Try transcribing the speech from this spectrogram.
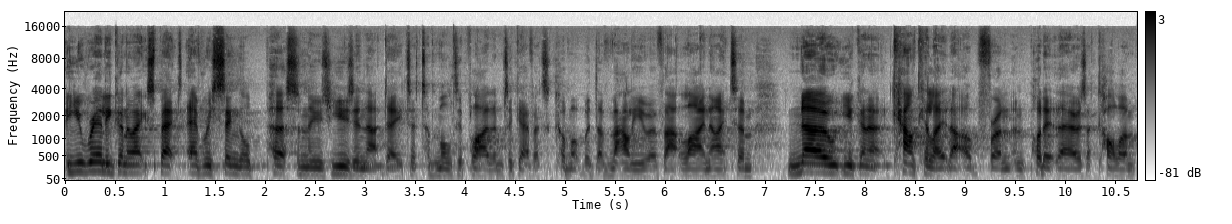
Are you really going to expect every single person who's using that data to multiply them together to come up with the value of that line item? No, you're going to calculate that up front and put it there as a column,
